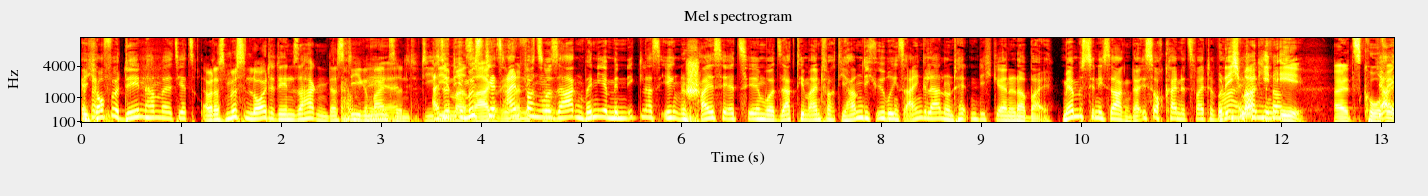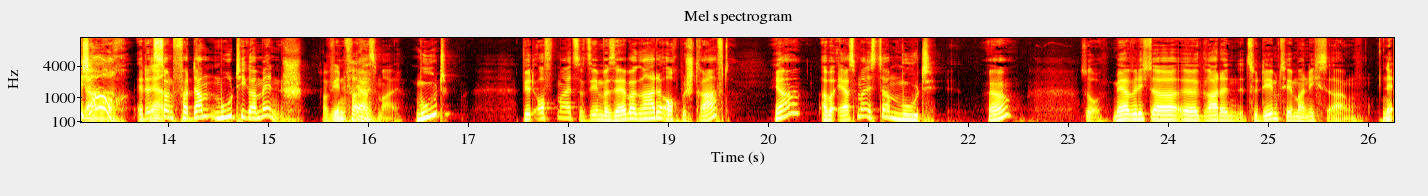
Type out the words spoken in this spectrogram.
Die, ich hoffe, denen haben wir jetzt. Aber das müssen Leute denen sagen, dass die gemeint Ja, sind. Die, die also ihr müsst sagen, jetzt einfach nur zu. sagen, wenn ihr mit Niklas irgendeine Scheiße erzählen wollt, sagt ihm einfach, die haben dich übrigens eingeladen und hätten dich gerne dabei. Mehr müsst ihr nicht sagen. Da ist auch keine zweite Und ich mag ihn eh als Ja, Co-Veganer. ich auch. Das ist Ja, so ein verdammt mutiger Mensch. auf jeden Fall. Erstmal. Mut wird oftmals, das sehen wir selber gerade, auch bestraft. Ja, aber erstmal ist da Mut. Ja. So, mehr will ich da äh, gerade zu dem Thema nicht sagen. Nee.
